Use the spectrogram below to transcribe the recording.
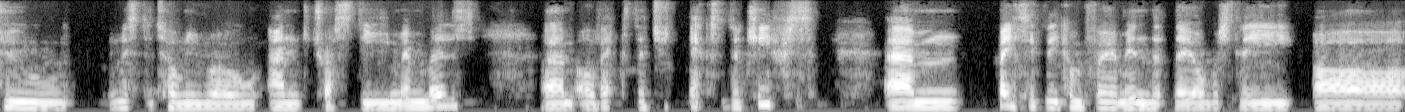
to Mr. Tony Rowe and trustee members um, of Exeter, Exeter Chiefs, um, basically confirming that they obviously are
